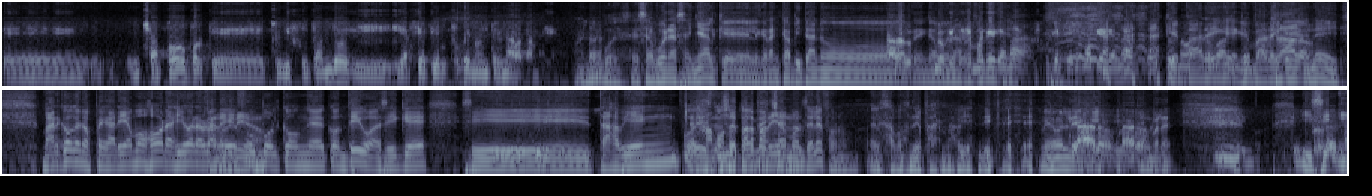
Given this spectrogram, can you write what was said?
eh, chapó porque estoy disfrutando y, y hacía tiempo que no entrenaba tan bien. Bueno, pues esa es buena señal que el gran capitano Claro, tenga lo que buena tenemos que referencia. ganar, lo que tenemos que ganar. Que no- pare, no vale que, que que pare más. que Claro. ganéis. Marco, que nos pegaríamos horas y horas hablando de fútbol con, eh, contigo, así que si estás bien, pues El jamón de nosotros Parma te bien, echamos ¿no? el teléfono. El jamón de Parma, bien, dice. Mejor de Claro, aquí. claro. Y si, y,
